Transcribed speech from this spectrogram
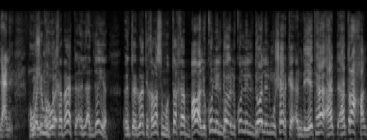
يعني هو مش هو المنتخبات الأندية. أنت دلوقتي خلاص المنتخب. آه لكل الدول لكل الدول المشاركة. أنديتها هت هترحل.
